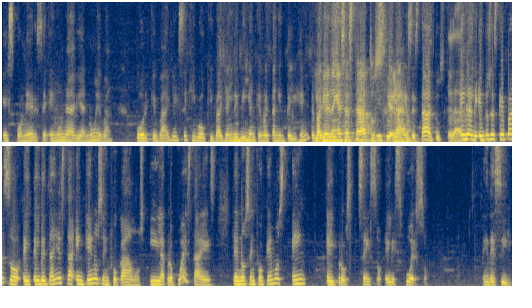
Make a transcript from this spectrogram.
exponerse en un área nueva porque vaya y se equivoque y vayan y le digan que no es tan inteligente. Y pierden ese estatus. Y pierden ese estatus. entonces, ¿qué pasó? El, el, detalle está en qué nos enfocamos y la propuesta es que nos enfoquemos en el proceso, el esfuerzo. Es decir,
